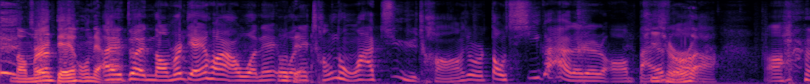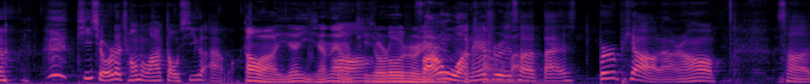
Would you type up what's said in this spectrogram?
脑门上点一红点儿，哎，对，脑门点一红点儿，我那我那长筒袜巨长，就是到膝盖的这种白色踢球的了啊。踢球的长筒袜到膝盖吗？到啊，以前以前那种哦踢球都是反正我那是吧操白倍儿漂亮，然后操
